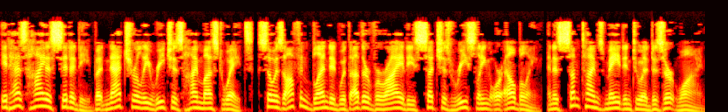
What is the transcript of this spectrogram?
It has high acidity but naturally reaches high must weights, so is often blended with other varieties such as Riesling or Elbling, and is sometimes made into a dessert wine.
